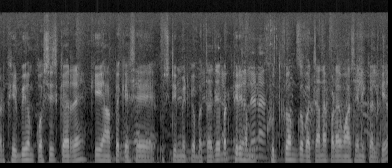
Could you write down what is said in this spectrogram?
बट फिर भी हम कोशिश कर रहे हैं कि यहाँ पे कैसे उस टीममेट को बचा जाए बट फिर हम खुद को हमको बचाना पड़ा वहाँ से निकल के।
